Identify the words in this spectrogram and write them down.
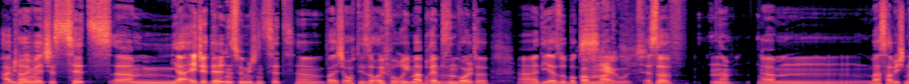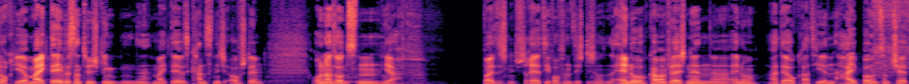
Habe ich noch irgendwelche Sits? Ähm, ja, AJ Dillon ist für mich ein Sit, äh, weil ich auch diese Euphorie mal bremsen wollte, äh, die er so bekommen Sehr hat. gut. Es war, ne, ähm, was habe ich noch hier? Mike Davis natürlich gegen ne, Mike Davis kann es nicht aufstellen. Und ansonsten, ja, weiß ich nicht, relativ offensichtlich. Enno kann man vielleicht nennen. Ja, Enno hat ja auch gerade hier einen Hype bei uns im Chat.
